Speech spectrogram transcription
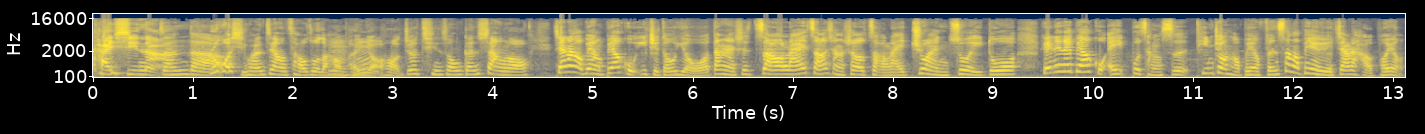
开心呐、真的如果喜欢这样操作的好朋友哈，就轻松跟上喽。加拿好朋友，标股一直都有哦，当然是早来早享受，早来赚最多。给您的标股，哎，不藏私，听众好朋友、粉丝好朋友、有加了好朋友。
